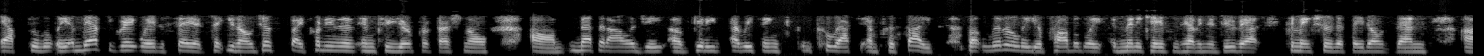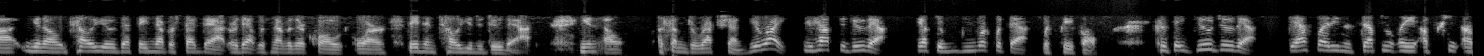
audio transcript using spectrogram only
Absolutely. And that's a great way to say it, that, you know, just by putting it into your professional, um, methodology of getting everything correct and precise. But literally, you're probably in many cases having to do that to make sure that they don't then, uh, you know, tell you that they never said that or that was never their quote or they didn't tell you to do that. You know, some direction. You're right. You have to do that. You have to work with that with people because they do do that gaslighting is definitely a, p- a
